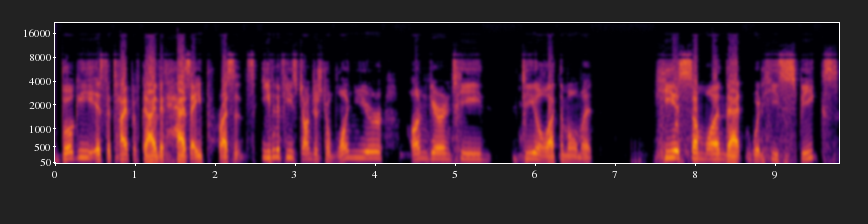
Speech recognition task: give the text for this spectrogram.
Boogie is the type of guy that has a presence. Even if he's done just a one year unguaranteed deal at the moment, he is someone that when he speaks,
